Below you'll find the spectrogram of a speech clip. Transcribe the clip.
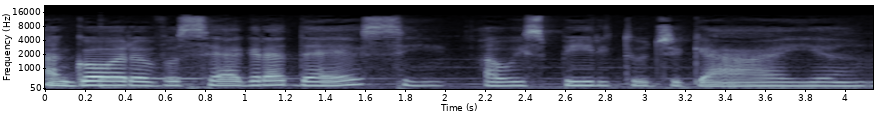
Agora você agradece ao Espírito de Gaia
